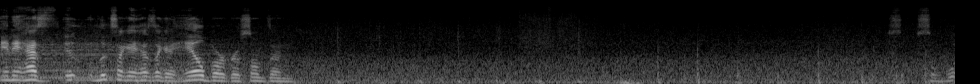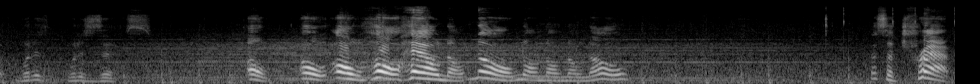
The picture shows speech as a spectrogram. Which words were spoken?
and it has it, it looks like it has like a halberd or something. So, so what what is what is this? Oh oh oh oh hell no no no no no no. That's a trap.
